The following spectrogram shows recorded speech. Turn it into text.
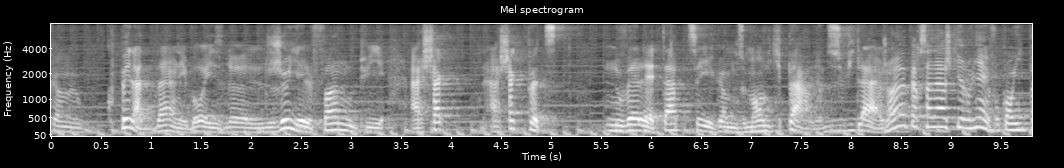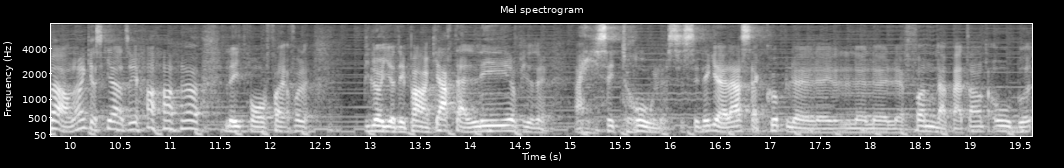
comme couper là-dedans, les boys. Le jeu, il est le fun. Puis à chaque, à chaque petite nouvelle étape, y a comme du monde qui parle, du village. Un personnage qui revient, il faut qu'on y parle. Hein? Qu'est-ce qu'il y a à dire? là, ils font faire. Puis là, il y a des pancartes à lire. Puis c'est trop. C'est dégueulasse, ça coupe le, fun de la patente au bout.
